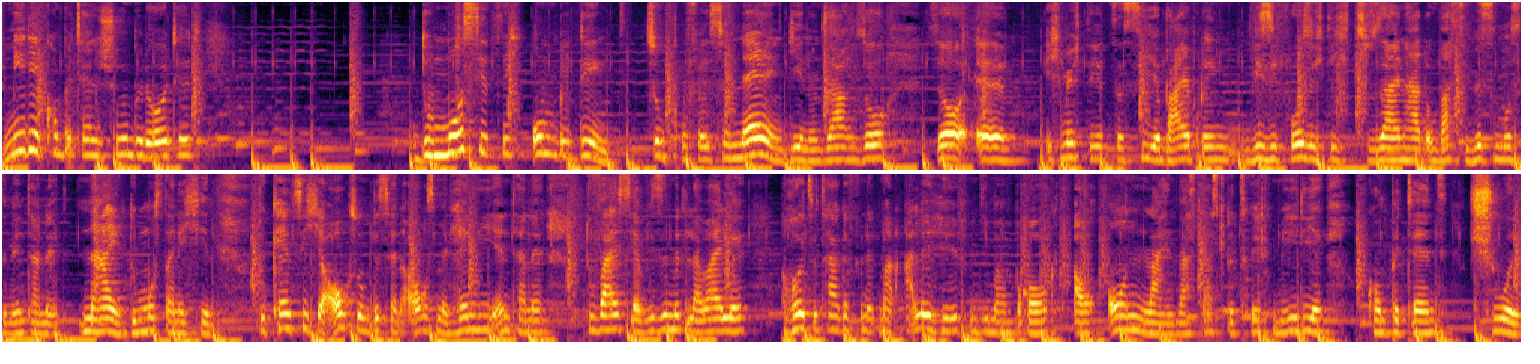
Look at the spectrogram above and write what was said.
Medienkompetenz Schulen bedeutet, du musst jetzt nicht unbedingt zum Professionellen gehen und sagen, so, so, äh, ich möchte jetzt das hier beibringen, wie sie vorsichtig zu sein hat und was sie wissen muss im Internet. Nein, du musst da nicht hin. Du kennst dich ja auch so ein bisschen aus mit Handy, Internet. Du weißt ja, wir sind mittlerweile, heutzutage findet man alle Hilfen, die man braucht, auch online, was das betrifft, Medienkompetenz, Schulen.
